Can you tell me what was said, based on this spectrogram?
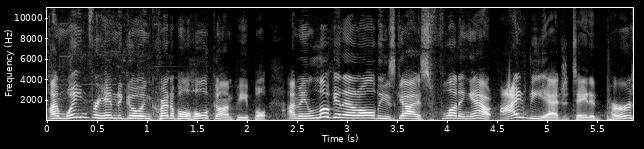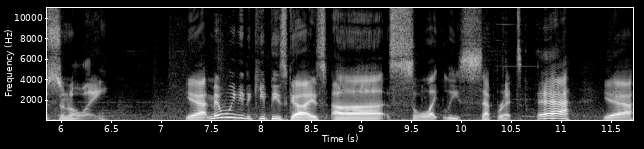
I'm waiting for him to go Incredible Hulk on people. I mean, looking at all these guys flooding out, I'd be agitated personally. Yeah, maybe we need to keep these guys uh, slightly separate. Yeah, yeah.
